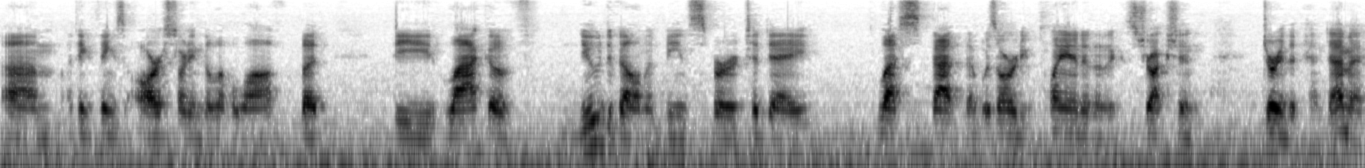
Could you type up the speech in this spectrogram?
Um, I think things are starting to level off, but the lack of new development being spurred today, less that that was already planned and under construction during the pandemic,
